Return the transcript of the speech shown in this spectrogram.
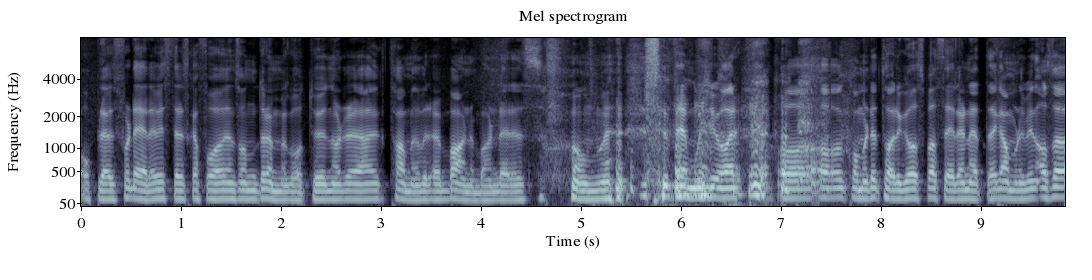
oppleves for dere hvis dere skal få en sånn drømmegåtur når dere tar med dere barnebarnet deres om 25 år og, og kommer til torget og spaserer ned til gamlebyen? Altså,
